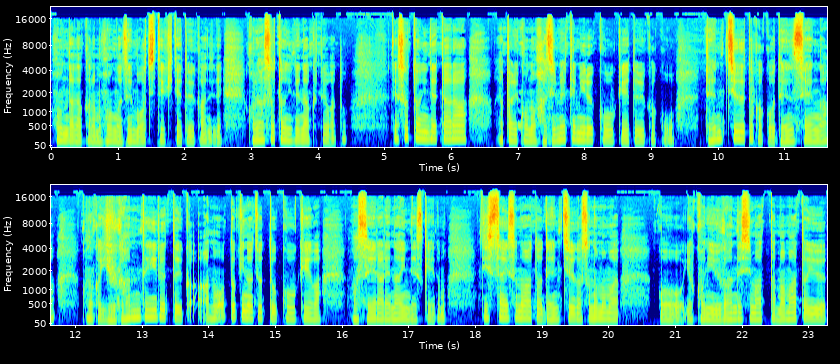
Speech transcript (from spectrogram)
本棚からも本が全部落ちてきてという感じでこれは外に出なくてはとで外に出たらやっぱりこの初めて見る光景というかこう電柱とかこう電線がこうなんか歪んでいるというかあの時のちょっと光景は忘れられないんですけれども実際その後電柱がそのままこう横に歪んでしまったままという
